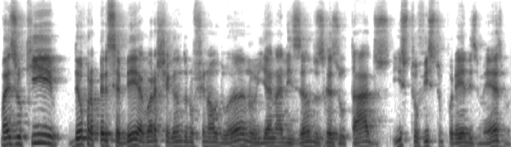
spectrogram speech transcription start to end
Mas o que deu para perceber agora chegando no final do ano e analisando os resultados, isto visto por eles mesmos,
